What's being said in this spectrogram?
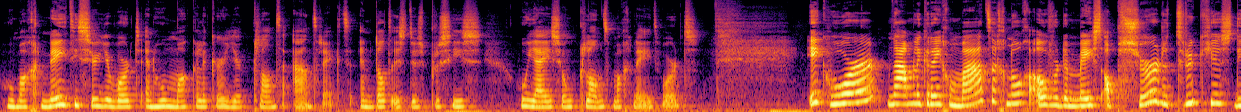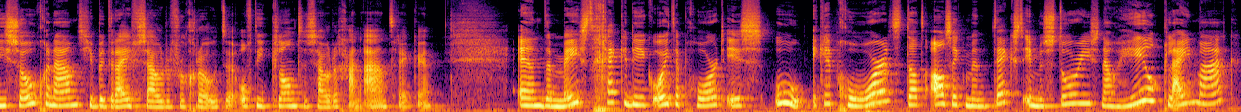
hoe magnetischer je wordt en hoe makkelijker je klanten aantrekt. En dat is dus precies hoe jij zo'n klantmagneet wordt. Ik hoor namelijk regelmatig nog over de meest absurde trucjes die zogenaamd je bedrijf zouden vergroten of die klanten zouden gaan aantrekken. En de meest gekke die ik ooit heb gehoord is: Oeh, ik heb gehoord dat als ik mijn tekst in mijn stories nou heel klein maak,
